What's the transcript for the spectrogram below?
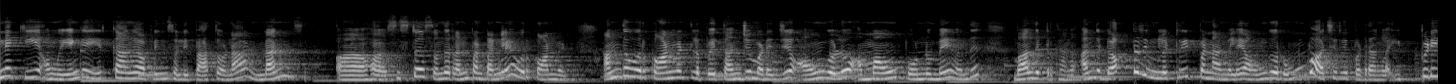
இன்னைக்கு அவங்க எங்கே இருக்காங்க அப்படின்னு சொல்லி பார்த்தோன்னா நன்ஸ் சிஸ்டர்ஸ் வந்து ரன் பண்ணுறாங்களே ஒரு கான்வெண்ட் அந்த ஒரு கான்வெண்ட்டில் போய் தஞ்சம் அடைஞ்சு அவங்களும் அம்மாவும் பொண்ணுமே வந்து வாழ்ந்துட்டுருக்காங்க. அந்த டாக்டர் இவங்களை ட்ரீட் பண்ணாங்களே அவங்க ரொம்ப ஆச்சரியப்படுறாங்களா. இப்படி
